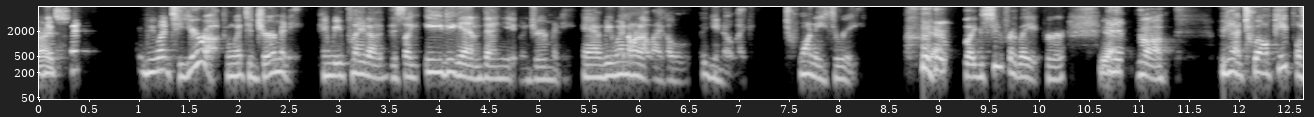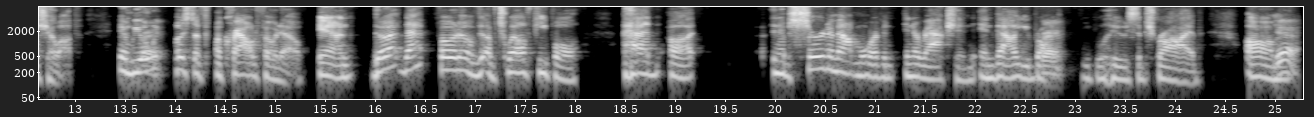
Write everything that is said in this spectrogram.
nice. We went, we went, to Europe and went to Germany, and we played at this like EDM venue in Germany, and we went on at like a you know like 23, yeah. like super late for. Yeah. It, uh, we had 12 people show up, and we right. post a, a, crowd photo, and the, that photo of, of 12 people had uh, an absurd amount more of an interaction and value brought right. people who subscribe um, yeah.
